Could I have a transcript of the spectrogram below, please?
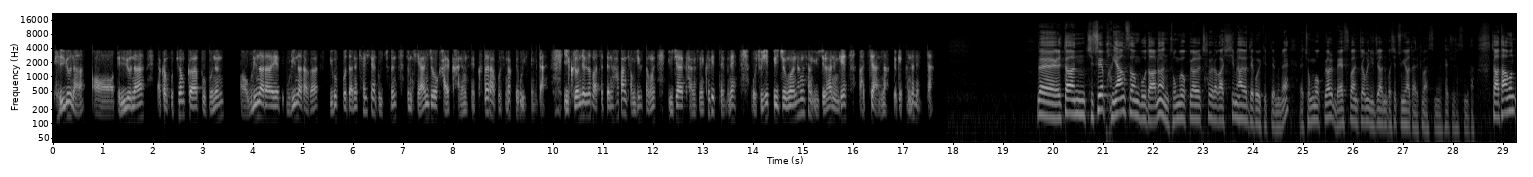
밸류나 어 밸류나 약간 고평가 부분은 어, 우리나라의 우리나라가 미국보다는 차시장 노출은 좀 제한적으로 갈 가능성이 크다라고 생각되고 있습니다. 이 그런 점에서 봤을 때는 하방 경직성을 유지할 가능성이 크기 때문에 뭐 주식 비중은 항상 유지를 하는 게 맞지 않나 이렇게 판단됩니다. 네, 일단 지수의 방향성보다는 종목별 차별화가 심화되고 있기 때문에 종목별 매수 관점을 유지하는 것이 중요하다 이렇게 말씀을 해주셨습니다. 자, 다음은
